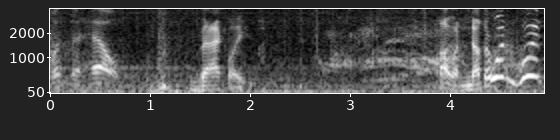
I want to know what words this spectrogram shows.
What the hell? Exactly. Oh, another one? What?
